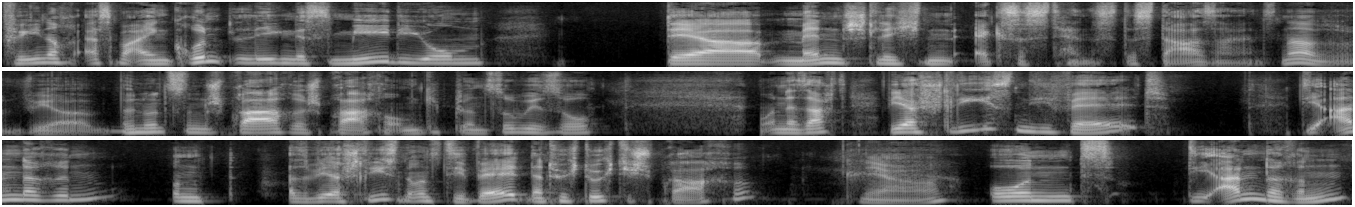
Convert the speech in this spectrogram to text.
für ihn auch erstmal ein grundlegendes Medium der menschlichen Existenz, des Daseins. Ne? Also wir benutzen Sprache, Sprache umgibt uns sowieso. Und er sagt, wir erschließen die Welt, die anderen und also wir erschließen uns die Welt natürlich durch die Sprache Ja. und die anderen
